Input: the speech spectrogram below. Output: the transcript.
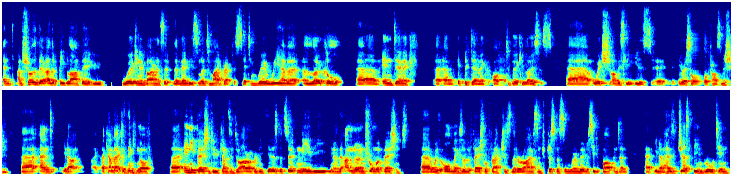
and I'm sure that there are other people out there who work in environments that, that may be similar to my practice setting, where we have a, a local um, endemic uh, um, epidemic of tuberculosis, uh, which obviously is uh, aerosol transmission. Uh, and you know, I, I come back to thinking of uh, any patient who comes into our operating theaters, but certainly the you know the unknown trauma patient uh, with old maxillofacial fractures that arrives in Christmas in your emergency department and uh, you know has just been brought in.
